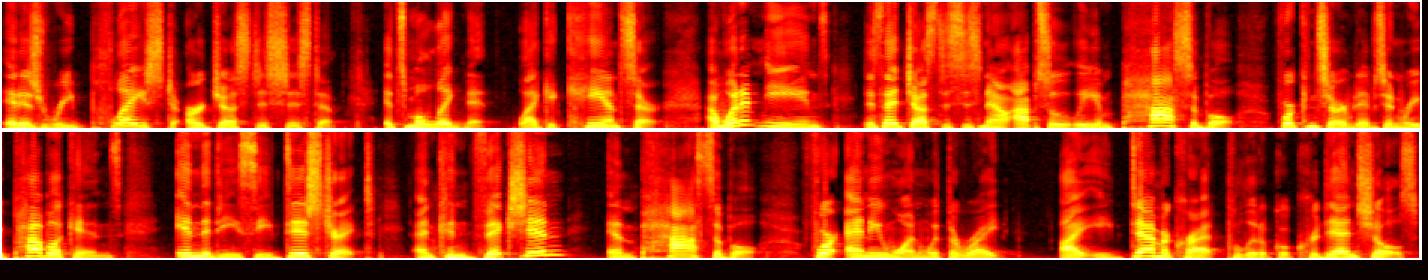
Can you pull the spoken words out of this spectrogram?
It has replaced our justice system. It's malignant, like a cancer. And what it means is that justice is now absolutely impossible for conservatives and Republicans in the DC district, and conviction impossible for anyone with the right, i.e., Democrat political credentials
